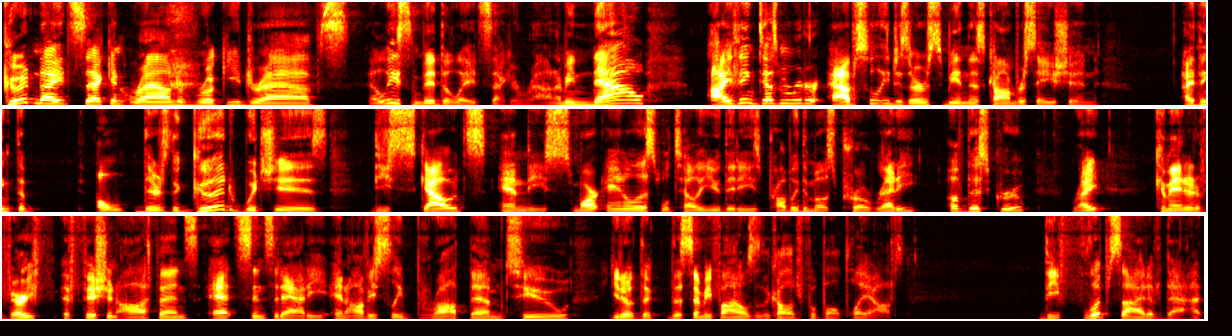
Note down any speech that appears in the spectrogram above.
good night, second round of rookie drafts, at least mid to late second round. I mean, now I think Desmond Ridder absolutely deserves to be in this conversation. I think the uh, there's the good, which is the scouts and the smart analysts will tell you that he's probably the most pro ready of this group, right? Commanded a very efficient offense at Cincinnati and obviously brought them to, you know, the, the semifinals of the college football playoffs. The flip side of that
